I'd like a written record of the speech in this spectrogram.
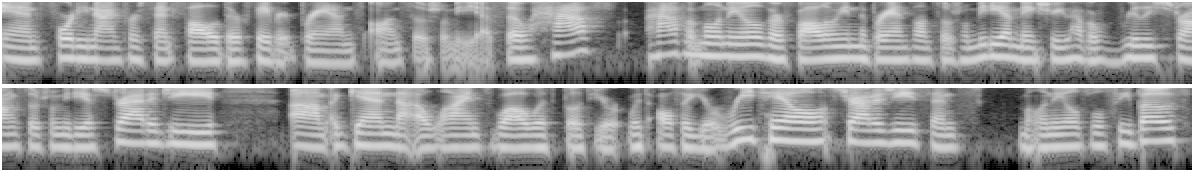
and 49% follow their favorite brands on social media. So half half of millennials are following the brands on social media. Make sure you have a really strong social media strategy. Um, again, that aligns well with both your with also your retail strategy, since millennials will see both.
